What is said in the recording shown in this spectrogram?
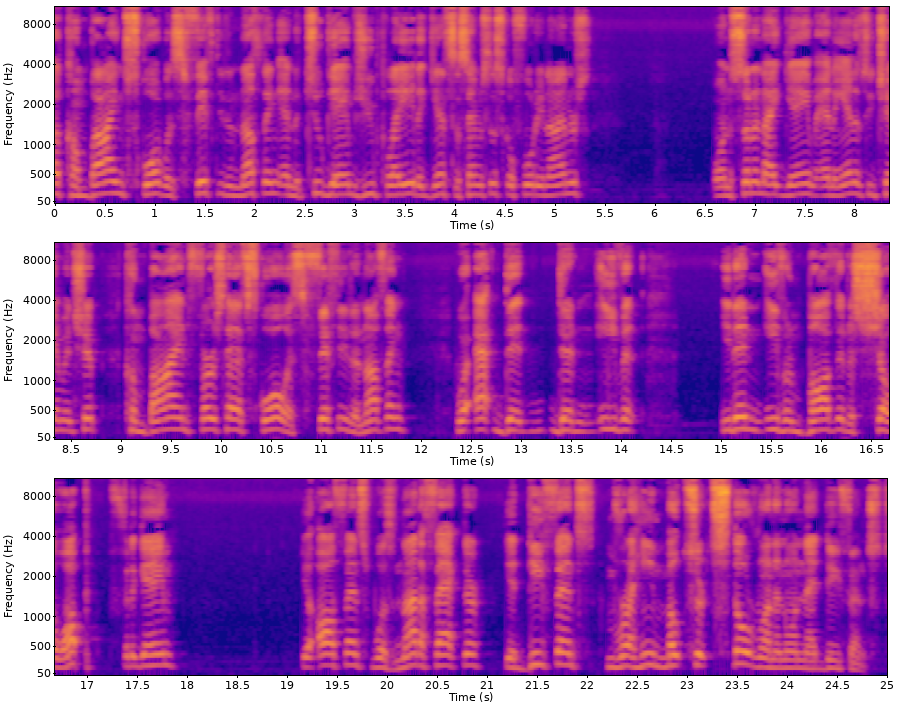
a combined score was 50 to nothing in the two games you played against the San Francisco 49ers on the Sunday night game and the NFC Championship combined first half score was fifty to nothing. Where at did didn't even you didn't even bother to show up for the game. Your offense was not a factor. Your defense, Raheem Mostert still running on that defense.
